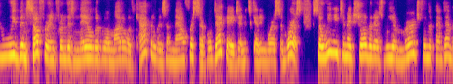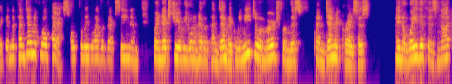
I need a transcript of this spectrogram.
we've been suffering from this neoliberal model of capitalism now for several decades, and it's getting worse and worse. So we need to make sure that as we emerge from the pandemic, and the pandemic will pass, hopefully we'll have a vaccine, and by next year we won't have a pandemic. We need to emerge from this pandemic crisis in a way that does not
